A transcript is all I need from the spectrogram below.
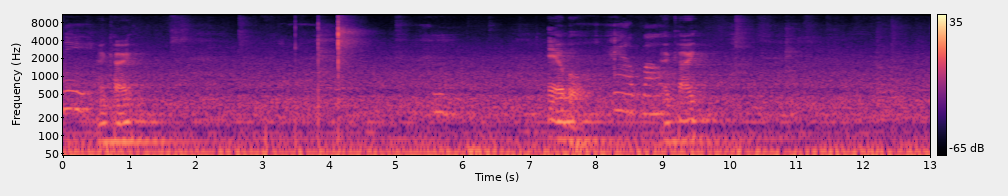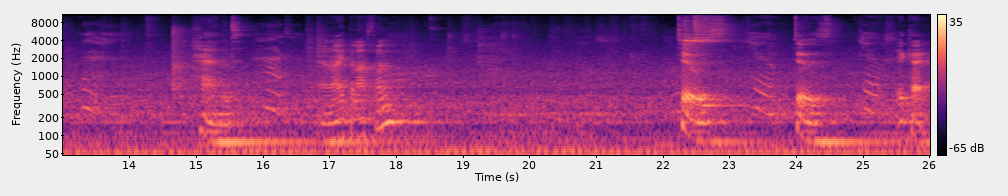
Knee. Okay. Elbow. Elbow. Okay. Hand. Hat. Alright, the last one. Toes. Two. Toes. Okay.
